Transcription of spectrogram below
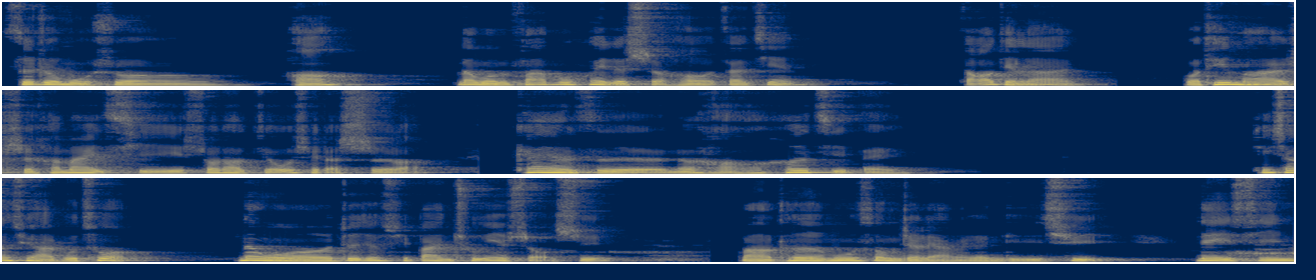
斯卓姆说：“好，那我们发布会的时候再见，早点来。我听马尔什和麦奇说到酒水的事了。”看样子能好好喝几杯，听上去还不错。那我这就去办出院手续。马特目送着两人离去，内心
